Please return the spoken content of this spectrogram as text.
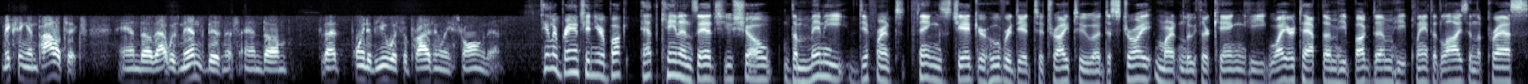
mixing in politics, and uh, that was men's business. And um, that point of view was surprisingly strong then. Taylor Branch, in your book At Canaan's Edge, you show the many different things J. Edgar Hoover did to try to uh, destroy Martin Luther King. He wiretapped them, he bugged him, he planted lies in the press.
